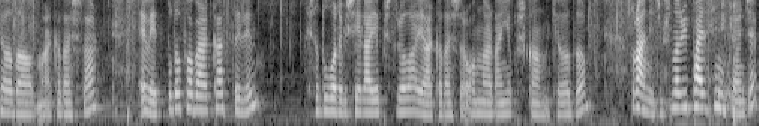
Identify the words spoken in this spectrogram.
kağıdı aldım arkadaşlar. Evet bu da Faber-Castell'in işte duvara bir şeyler yapıştırıyorlar ya arkadaşlar. Onlardan yapışkanlı kağıdı. Dur anneciğim şunları bir paylaşayım ilk önce.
